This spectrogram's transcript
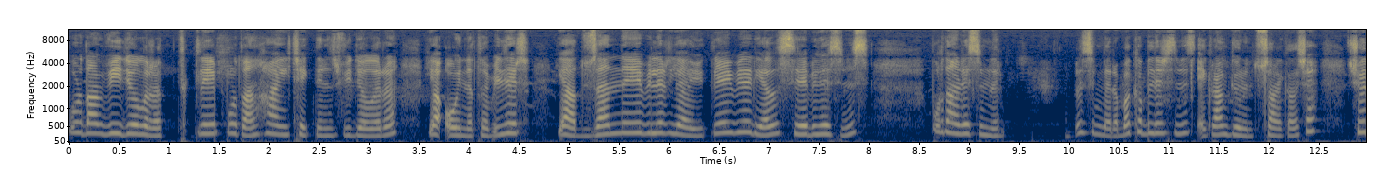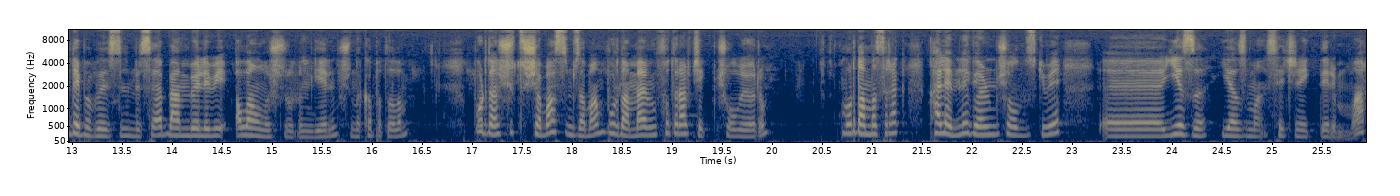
Buradan videolara tıklayıp buradan hangi çektiğiniz videoları ya oynatabilir, ya düzenleyebilir, ya yükleyebilir ya da silebilirsiniz. Buradan resimleri resimlere bakabilirsiniz. Ekran görüntüsü arkadaşlar. Şöyle de yapabilirsiniz mesela. Ben böyle bir alan oluşturdum diyelim. Şunu kapatalım. Buradan şu tuşa bastığım zaman buradan ben bir fotoğraf çekmiş oluyorum. Buradan basarak kalemle görmüş olduğunuz gibi eee, yazı yazma seçeneklerim var.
